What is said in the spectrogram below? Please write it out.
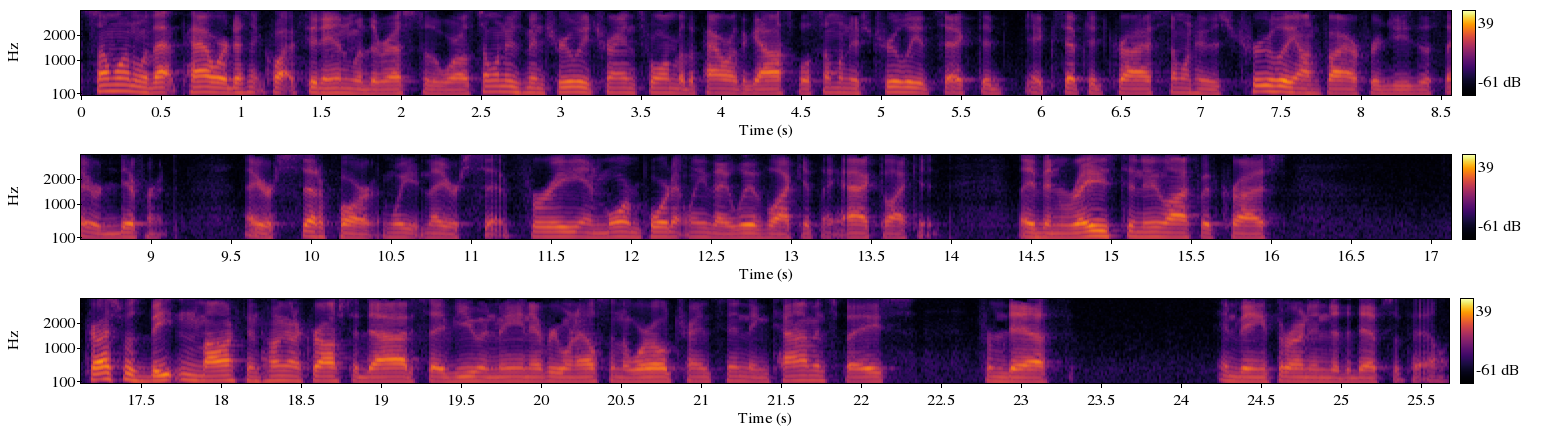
someone with that power doesn't quite fit in with the rest of the world. Someone who's been truly transformed by the power of the gospel, someone who's truly accepted accepted Christ, someone who is truly on fire for Jesus. They are different. They are set apart. We, they are set free, and more importantly, they live like it. They act like it. They've been raised to new life with Christ. Christ was beaten, mocked, and hung on a cross to die to save you and me and everyone else in the world, transcending time and space from death and being thrown into the depths of hell.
